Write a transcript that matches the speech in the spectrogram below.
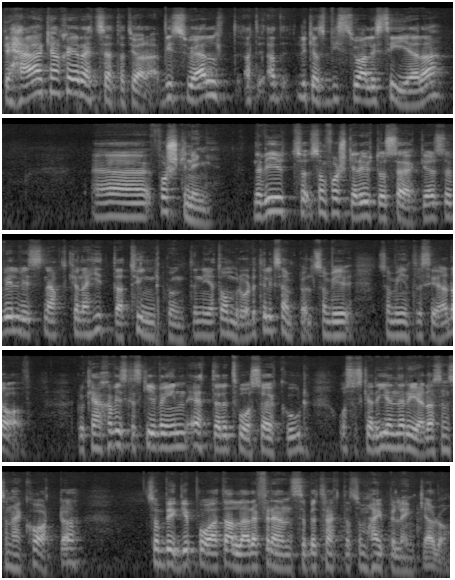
Det här kanske är rätt sätt att göra. Visuellt, att, att lyckas visualisera eh, forskning. När vi ut, som forskare är ute och söker så vill vi snabbt kunna hitta tyngdpunkten i ett område till exempel som vi, som vi är intresserade av. Då kanske vi ska skriva in ett eller två sökord och så ska det genereras en sån här karta som bygger på att alla referenser betraktas som hyperlänkar. Då.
